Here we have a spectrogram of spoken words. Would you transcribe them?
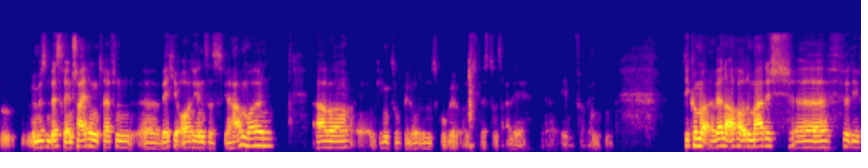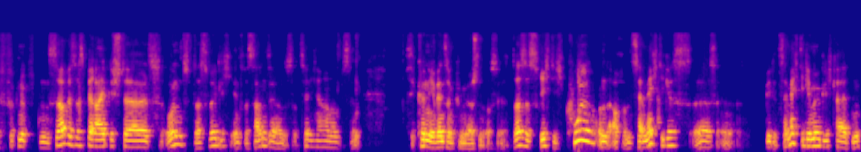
wir müssen bessere Entscheidungen treffen, äh, welche Audiences wir haben wollen. Aber im Gegenzug belohnt uns Google und lässt uns alle äh, eben verwenden. Die werden auch automatisch äh, für die verknüpften Services bereitgestellt und das wirklich Interessante, und das erzähle ich nachher noch ein bisschen, Sie können Events und Conversion auslösen. Das ist richtig cool und auch ein sehr mächtiges, bietet sehr mächtige Möglichkeiten.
